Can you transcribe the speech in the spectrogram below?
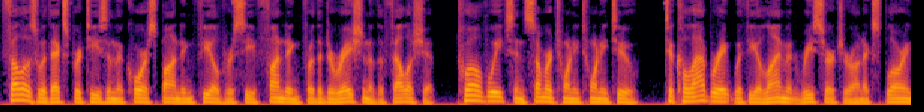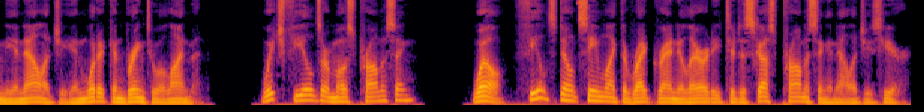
Fellows with expertise in the corresponding field receive funding for the duration of the fellowship, 12 weeks in summer 2022, to collaborate with the alignment researcher on exploring the analogy and what it can bring to alignment. Which fields are most promising? Well, fields don't seem like the right granularity to discuss promising analogies here.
